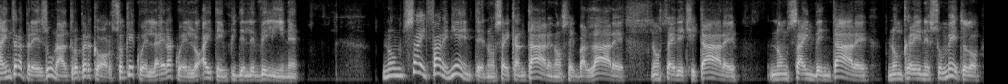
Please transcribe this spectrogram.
ha intrapreso un altro percorso che era quello ai tempi delle veline. Non sai fare niente, non sai cantare, non sai ballare, non sai recitare, non sai inventare, non crei nessun metodo.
